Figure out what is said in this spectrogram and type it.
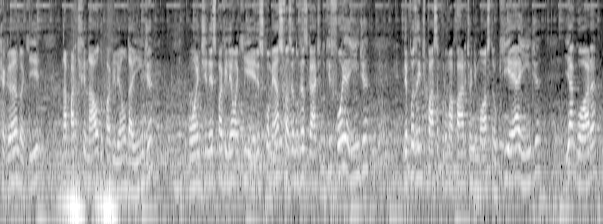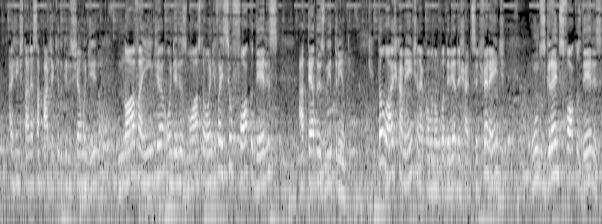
Chegando aqui na parte final do pavilhão da Índia, onde nesse pavilhão aqui eles começam fazendo o resgate do que foi a Índia, depois a gente passa por uma parte onde mostra o que é a Índia, e agora a gente está nessa parte aqui do que eles chamam de Nova Índia, onde eles mostram onde vai ser o foco deles até 2030. Então, logicamente, né, como não poderia deixar de ser diferente, um dos grandes focos deles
